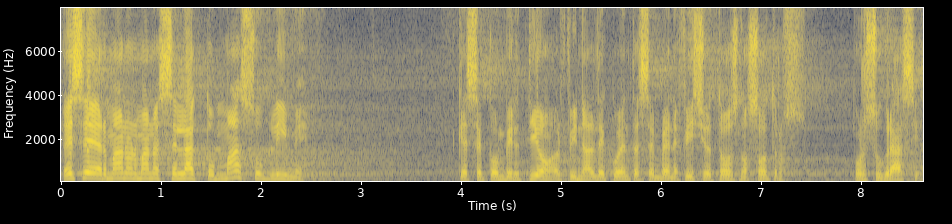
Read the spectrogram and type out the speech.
Ese hermano, hermano, es el acto más sublime que se convirtió al final de cuentas en beneficio de todos nosotros, por su gracia.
